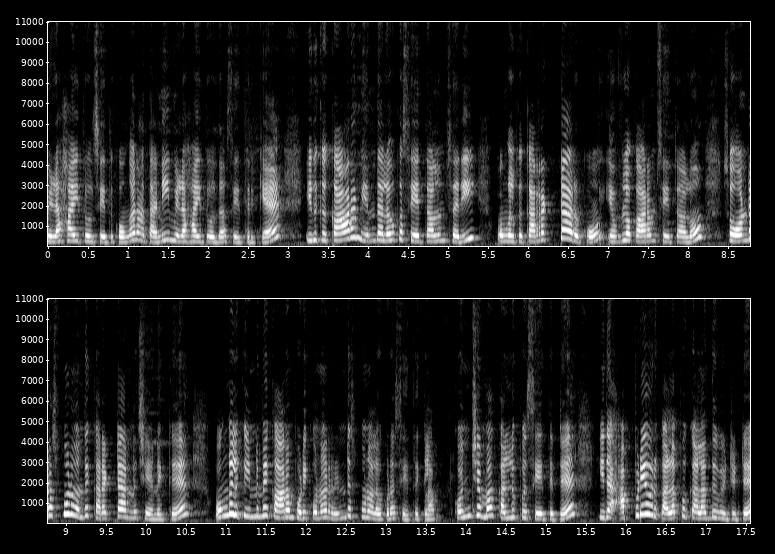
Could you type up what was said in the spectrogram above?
மிளகாய் தூள் சேர்த்துக்கோங்க. நான் தனி மிளகாய் தூள் தான் சேர்த்துருக்கேன். இதுக்கு காரம் எந்த அளவுக்கு சேர்த்தாலும் சரி உங்களுக்கு கரெக்டாக இருக்கும். எவ்வளோ காரம் சேர்த்தாலும். ஸோ ஒன்றரை ஸ்பூன் வந்து கரெக்டாக இருந்துச்சு எனக்கு. உங்களுக்கு இன்னுமே காரம் பிடிக்கும்னா ரெண்டு ஸ்பூன் அளவு கூட சேர்த்துக்கலாம். கொஞ்சமாக கல்லுப்பு சேர்த்துட்டு இதை அப்படியே ஒரு கலப்பு கலந்து விட்டுட்டு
